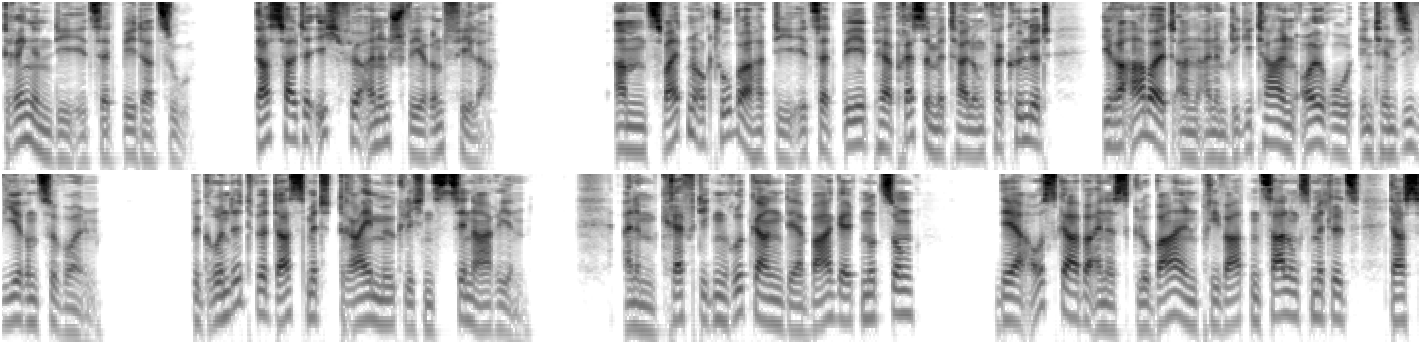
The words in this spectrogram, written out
drängen die EZB dazu. Das halte ich für einen schweren Fehler. Am 2. Oktober hat die EZB per Pressemitteilung verkündet, ihre Arbeit an einem digitalen Euro intensivieren zu wollen. Begründet wird das mit drei möglichen Szenarien. Einem kräftigen Rückgang der Bargeldnutzung, der Ausgabe eines globalen privaten Zahlungsmittels, das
